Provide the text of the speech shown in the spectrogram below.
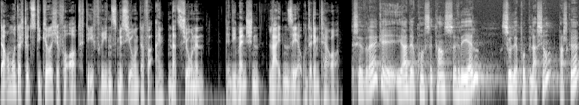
Darum unterstützt die Kirche vor Ort die Friedensmission der Vereinten Nationen. Denn die Menschen leiden sehr unter dem Terror. C'est vrai qu'il y a des conséquences réelles sur les populations parce qu'il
